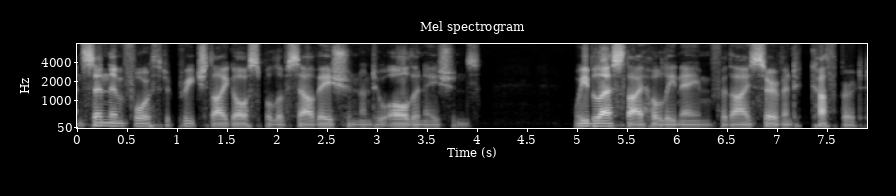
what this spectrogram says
and send them forth to preach thy gospel of salvation unto all the nations, we bless thy holy name for thy servant Cuthbert,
